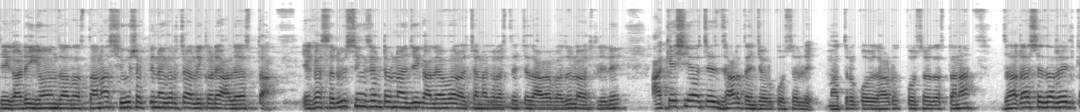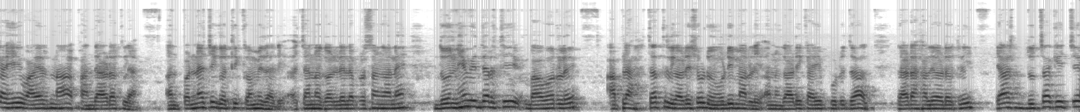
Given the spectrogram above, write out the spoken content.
ते गाडी घेऊन जात असताना शिवशक्तीनगरच्या अलीकडे आले असता एका सर्व्हिसिंग सेंटर नजीक आल्यावर अचानक रस्त्याच्या डाव्या बाजूला असलेले आकेशियाचे झाड त्यांच्यावर कोसळले. मात्र को झाड कोसळत असताना झाडाशेजारील काही वायरना फांद्या अडकल्या. आणि पडण्याची गती कमी झाली. अचानक घडलेल्या प्रसंगाने दोन्ही विद्यार्थी बावरले. आपल्या हातातील गाडी सोडून उडी मारली आणि गाडी काही पुढे जात झाडाखाली अडकली. या दुचाकीचे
